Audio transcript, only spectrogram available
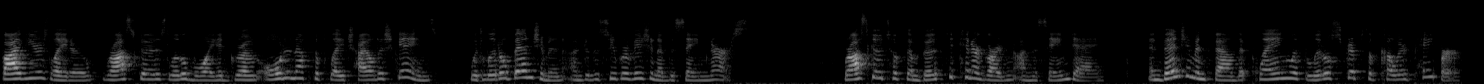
Five years later, Roscoe's little boy had grown old enough to play childish games with little Benjamin under the supervision of the same nurse. Roscoe took them both to kindergarten on the same day, and Benjamin found that playing with little strips of colored paper,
